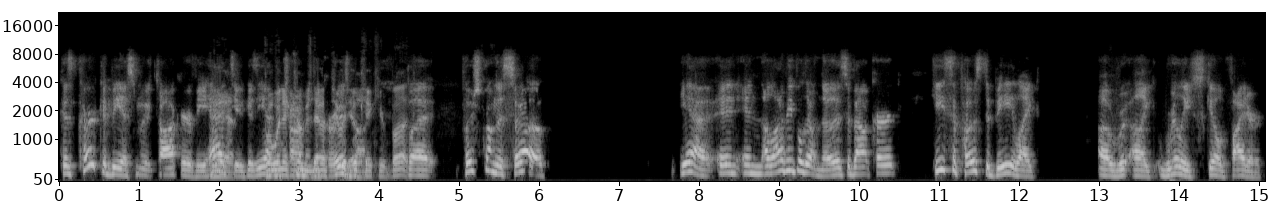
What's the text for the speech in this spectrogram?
because Kirk could be a smooth talker if he had yeah. to because he had but when it comes down to it, he'll kick your butt. But push from the shove, yeah, and and a lot of people don't know this about Kirk. He's supposed to be like a like really skilled fighter,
